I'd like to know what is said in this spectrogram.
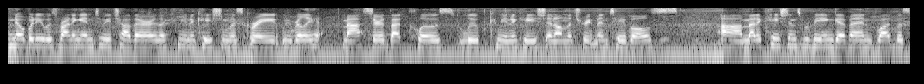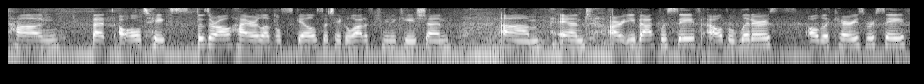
nobody was running into each other. The communication was great. We really mastered that closed loop communication on the treatment tables. Uh, medications were being given, blood was hung. That all takes, those are all higher level skills that take a lot of communication. Um, and our evac was safe, all the litters, all the carries were safe.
